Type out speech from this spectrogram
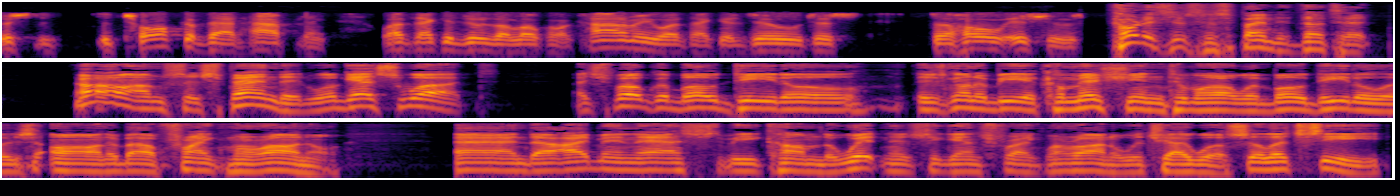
Just the, the talk of that happening, what that could do to the local economy, what that could do, just the whole issues. Curtis is suspended. That's it. Oh, I'm suspended. Well, guess what? I spoke with Bo Dietl. There's going to be a commission tomorrow when Bo Dietl is on about Frank Morano. And uh, I've been asked to become the witness against Frank Morano, which I will. So let's see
